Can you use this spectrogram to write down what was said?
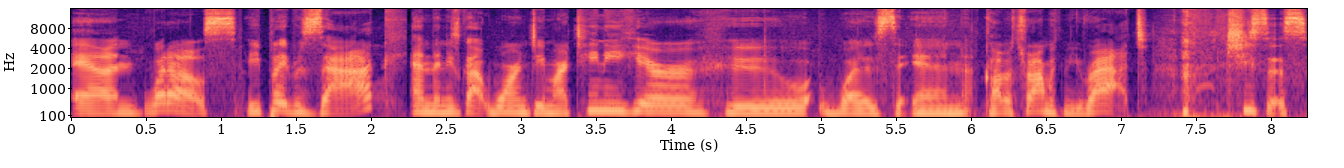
And what else? He played with Zakk. And then he's got Warren DeMartini here, who was in, God, what's wrong with me? Ratt. Jesus.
